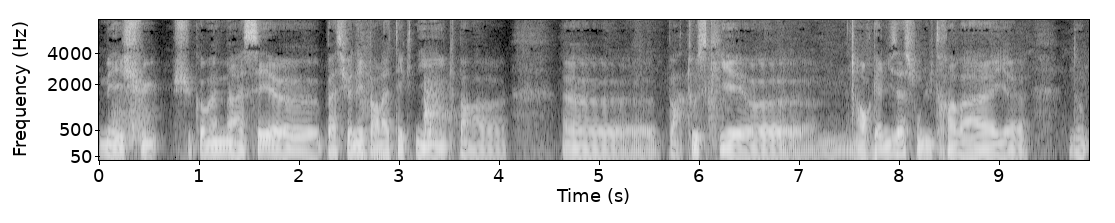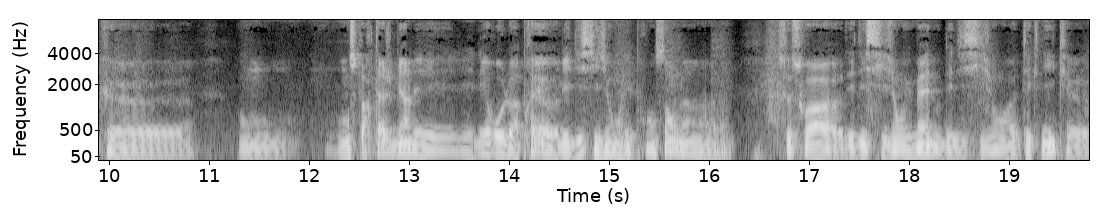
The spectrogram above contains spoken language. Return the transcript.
mais je suis je suis quand même assez passionné par la technique, par par tout ce qui est organisation du travail. donc on on se partage bien les, les, les rôles. Après, les décisions, on les prend ensemble. Hein que ce soit euh, des décisions humaines ou des décisions euh, techniques, euh,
